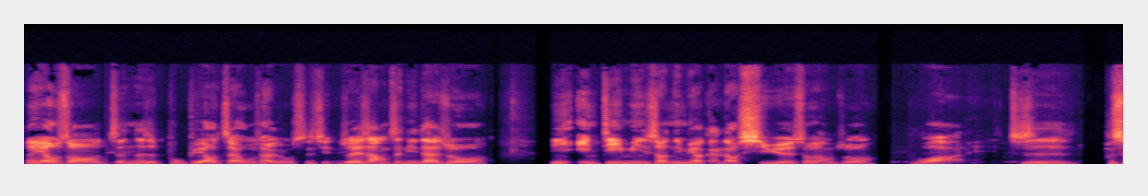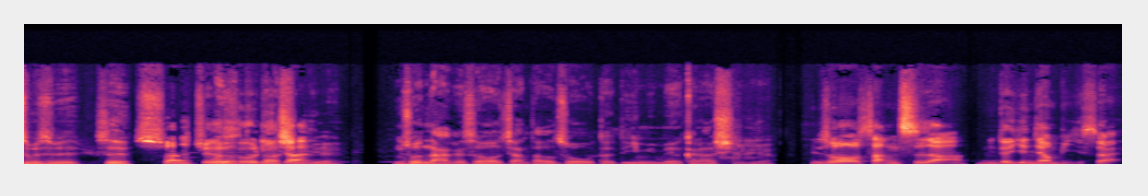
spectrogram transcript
所以有时候真的是不必要在乎太多事情。所以上次你在说你赢第一名的时候，你没有感到喜悦的时候，我想说，why？就是不是不是不是是，虽然觉得合理，但你说哪个时候讲到说我的第一名没有感到喜悦？你说上次啊，你的演讲比赛。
